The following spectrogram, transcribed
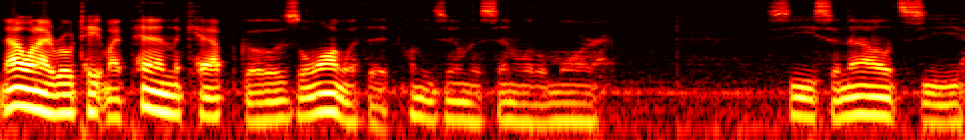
Now when I rotate my pen, the cap goes along with it. Let me zoom this in a little more. See, so now let's see.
